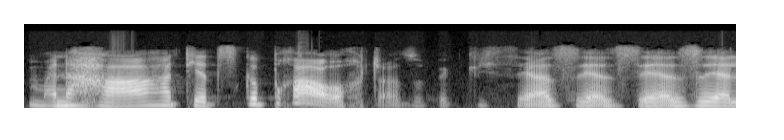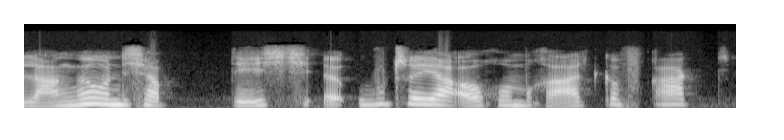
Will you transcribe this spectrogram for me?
meine Haar hat jetzt gebraucht, also wirklich sehr, sehr, sehr, sehr lange und ich habe dich, äh, Ute, ja auch um Rat gefragt.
